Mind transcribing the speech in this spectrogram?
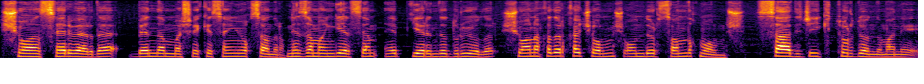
şu an serverde benden başka kesen yok sanırım. Ne zaman gelsem hep yerinde duruyorlar. Şu ana kadar kaç olmuş? 14 sandık mı olmuş? Sadece 2 tur döndüm hani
